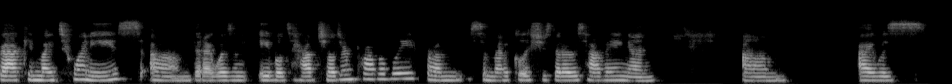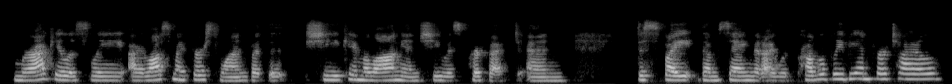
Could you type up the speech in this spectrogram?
back in my 20s um, that I wasn't able to have children probably from some medical issues that I was having. And um, I was miraculously, I lost my first one, but the, she came along and she was perfect. And despite them saying that I would probably be infertile,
